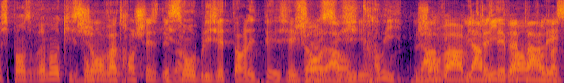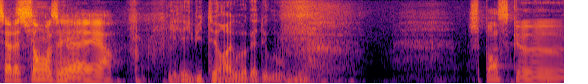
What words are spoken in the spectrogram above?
je, pense- vraiment qu'ils sont. Jean va trancher ce Ils débat. sont obligés de parler de PSG. Jean. Ah oui. Jean va arbitrer ce L'arbitre débat, va parler à la sans VAR. Il est 8h à Ouagadougou. Je pense que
